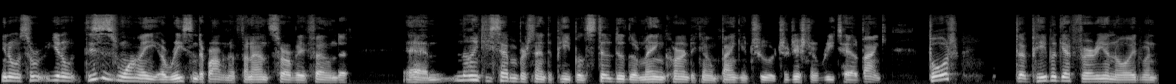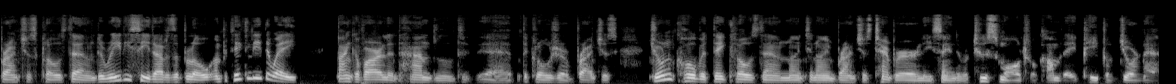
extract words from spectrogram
You know, so you know this is why a recent Department of Finance survey found that um, 97% of people still do their main current account banking through a traditional retail bank. But the people get very annoyed when branches close down. They really see that as a blow, and particularly the way Bank of Ireland handled uh, the closure of branches. During COVID, they closed down 99 branches temporarily, saying they were too small to accommodate people during a,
